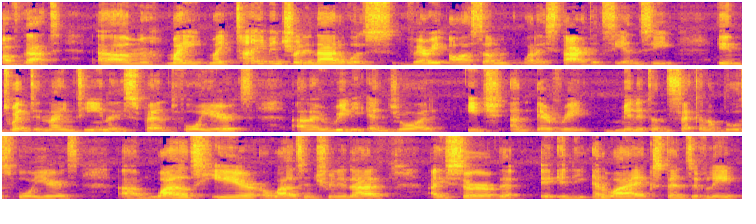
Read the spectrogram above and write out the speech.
of that. Um, my, my time in Trinidad was very awesome when I started CNC in 2019. I spent four years and I really enjoyed each and every minute and second of those four years. Um, whilst here or whilst in Trinidad, I served in the NYI extensively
